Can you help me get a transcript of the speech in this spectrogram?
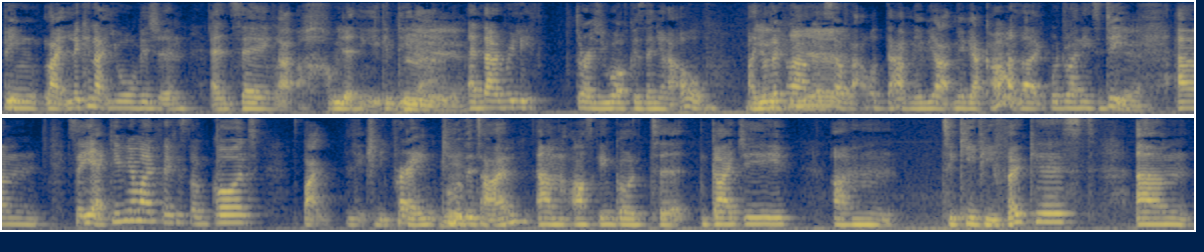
being like looking at your vision and saying like oh, we don't think you can do Mm. that Yeah. and that really throws you off because then you're like oh uh, you're looking around Yeah. yourself like oh damn maybe I maybe I can't like what do I need to do Yeah. um so yeah keeping your mind focused on God by literally praying all Mm. the time um asking God to guide you um to keep you focused. Um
